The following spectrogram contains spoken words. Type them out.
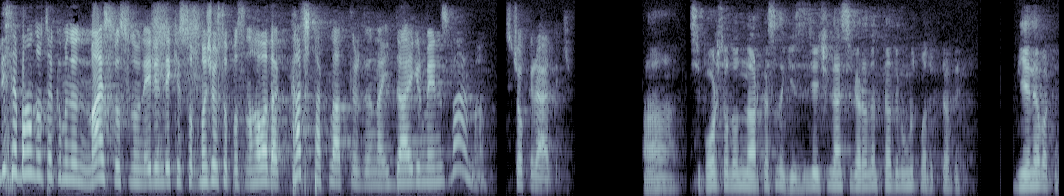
Lise bando takımının maestrosunun elindeki so- majör sopasını havada kaç takla attırdığına iddiaya girmeniz var mı? Biz çok girerdik. Aa, spor salonunun arkasında gizlice içilen sigaraların tadını unutmadık tabii. Diyene bakın.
